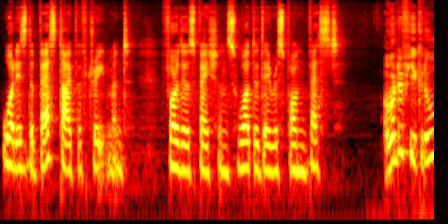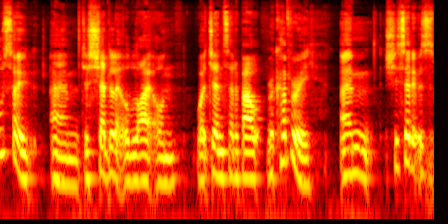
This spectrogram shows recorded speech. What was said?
what is the best type of treatment for those patients? What do they respond best? I wonder if you could also um, just shed a little light on what Jen said about recovery. Um, she said it was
